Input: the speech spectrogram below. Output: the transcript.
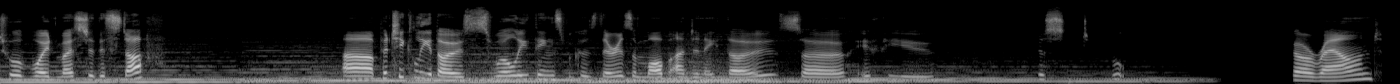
to avoid most of this stuff. Uh, particularly those swirly things because there is a mob underneath those. So if you just ooh, go around,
